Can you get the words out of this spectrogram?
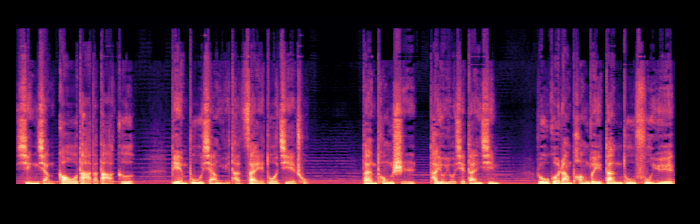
形象高大的大哥，便不想与他再多接触。但同时，他又有些担心。如果让彭威单独赴约，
